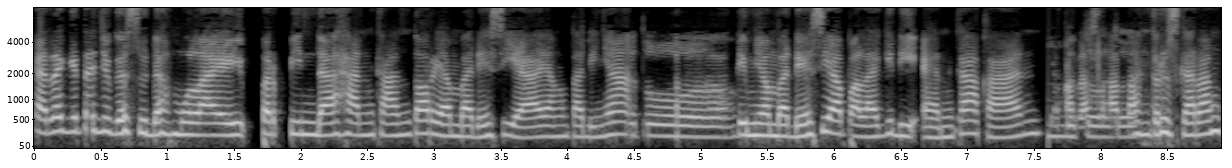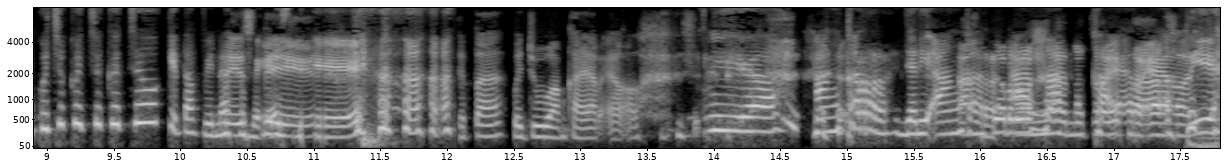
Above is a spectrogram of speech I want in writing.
Karena kita juga sudah mulai perpindahan kantor ya Mbak Desi ya. Yang tadinya Betul. timnya Mbak Desi apalagi di NK kan Jakarta Betul, Selatan terus sekarang kucuk kucuk kucuk kita pindah ke BSD. BSD. Kita pejuang KRL. iya, angker jadi angker, Angker, anak, anak kereta. KRL. Iya.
